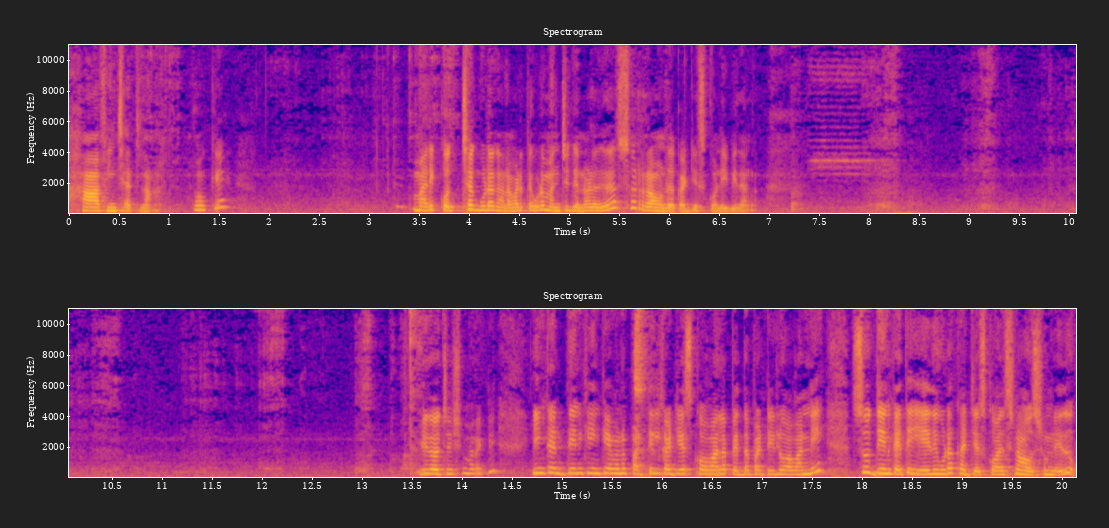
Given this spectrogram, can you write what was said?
హాఫ్ ఇంచ్ అట్లా. ఓకే? మరి కొచ్చగా కూడా కనబడితే కూడా మంచిగా కనబడదు కదా. సో రౌండ్గా కట్ చేసుకోండి ఈ విధంగా. ఇది వచ్చేసి మనకి. ఇంకా దీనికి ఇంకేమైనా పట్టీలు కట్ చేసుకోవాలా? పెద్ద పట్టీలు అవన్నీ. సో దీనికైతే ఏది కూడా కట్ చేసుకోవాల్సిన అవసరం లేదు.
